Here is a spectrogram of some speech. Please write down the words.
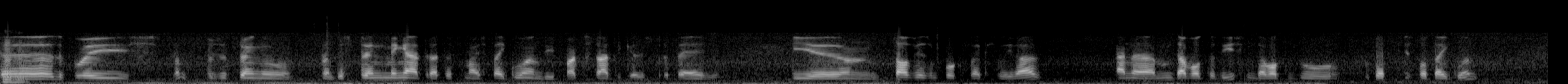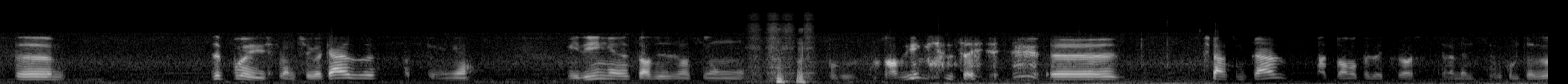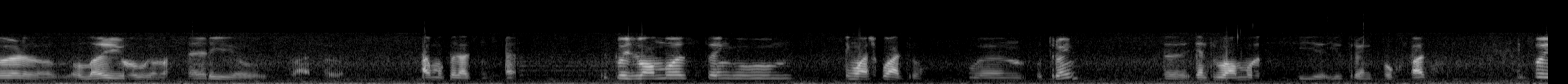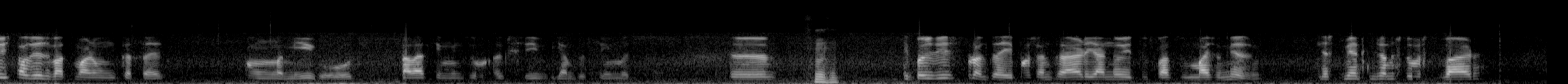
Uh, depois, pronto, depois eu treino, pronto, este treino de manhã trata-se mais de taekwondo e partes táticas, estratégia e um, talvez um pouco de flexibilidade. Me dá volta disto, dá volta do, do que é preciso para o taekwondo. Uh, depois, pronto, chego a casa, faço a minha comidinha, talvez assim um, salvinho, não sei. Uh, descanso um bocado, faço alguma coisa que gosto, sinceramente, no computador, ou, ou leio, ou série, ou sei lá, alguma coisa assim. Depois do almoço tenho, tenho às quatro o, um, o treino, uh, entre o almoço e, e o treino pouco faço. E depois talvez vá tomar um café com um amigo ou outro. Nada assim muito agressivo, digamos assim, mas. uh, Uhum. e depois disso, pronto, aí para o jantar e à noite faço mais do mesmo. Neste momento, como já não estou a estudar,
